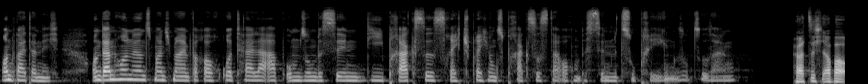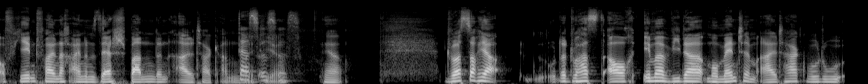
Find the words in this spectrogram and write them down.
Und weiter nicht. Und dann holen wir uns manchmal einfach auch Urteile ab, um so ein bisschen die Praxis, Rechtsprechungspraxis da auch ein bisschen mitzuprägen, sozusagen. Hört sich aber auf jeden Fall nach einem sehr spannenden Alltag an. Das ist es. Ja. Du hast doch ja, oder du hast auch immer wieder Momente im Alltag, wo du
